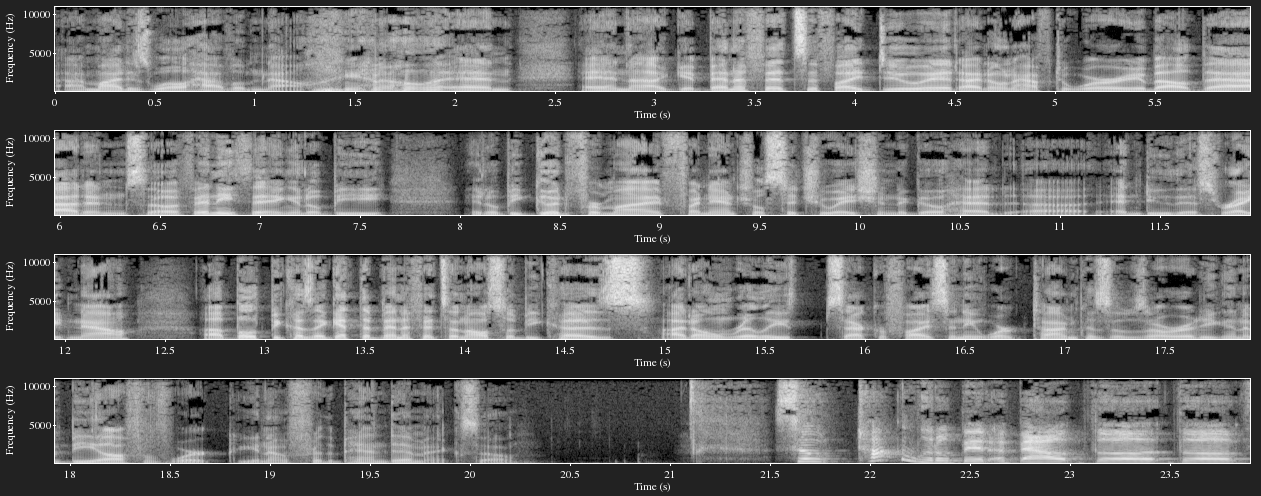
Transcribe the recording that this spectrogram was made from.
i might as well have them now you know? And and i get benefits if i do it. I don't have to worry about that. And so if anything it'll be it'll be good for my financial situation to go ahead uh, and do this right now, uh, both because I get the benefits and also because I don't really sacrifice any work time because I was already going to be off of work, you know, for the pandemic. So so, talk a little bit about the the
